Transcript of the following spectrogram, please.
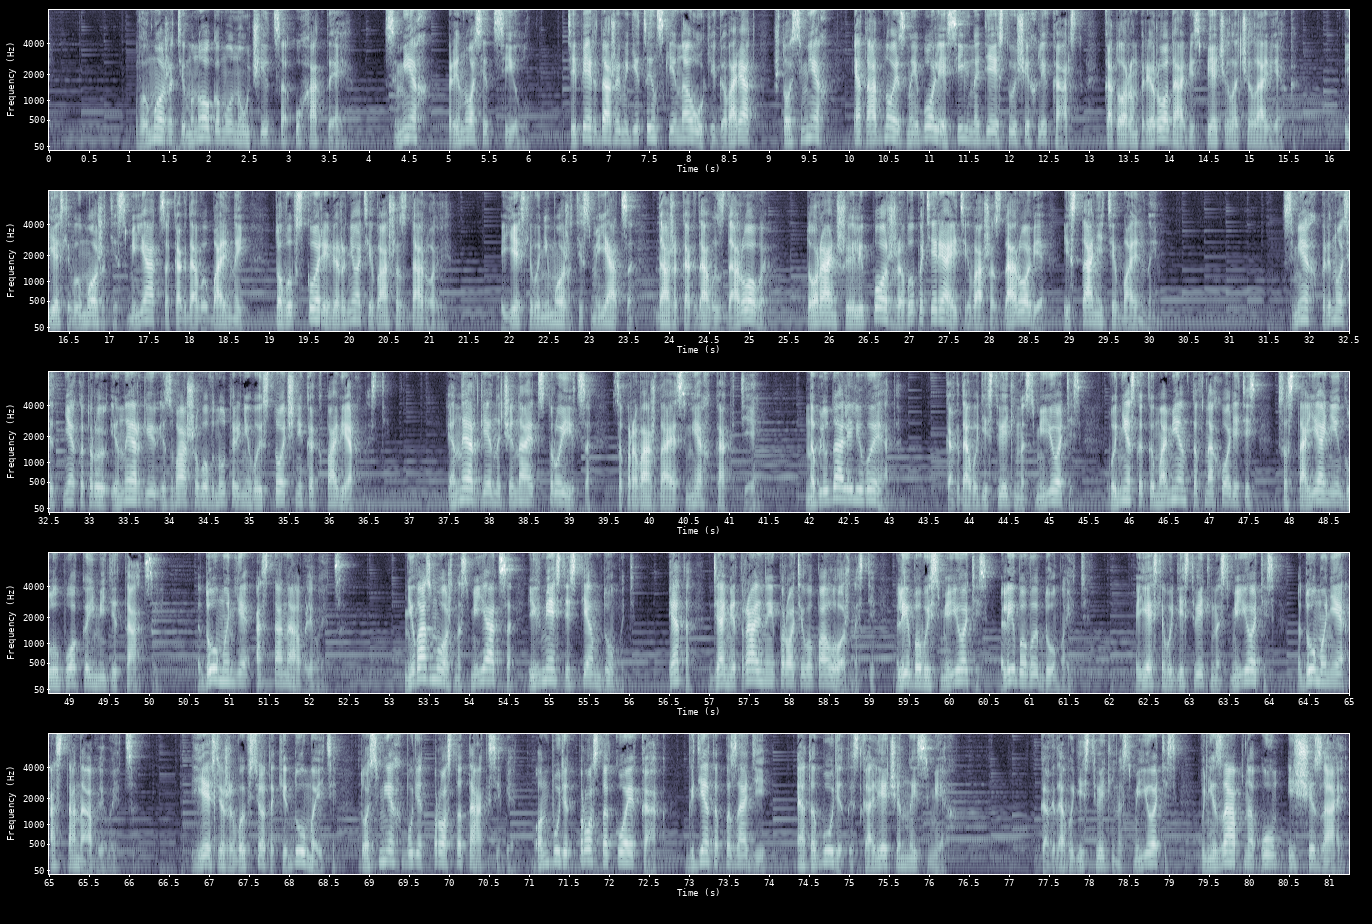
Вы можете многому научиться у Хатея. Смех приносит силу. Теперь даже медицинские науки говорят, что смех – это одно из наиболее сильно действующих лекарств, которым природа обеспечила человека. Если вы можете смеяться, когда вы больны, то вы вскоре вернете ваше здоровье. Если вы не можете смеяться, даже когда вы здоровы, то раньше или позже вы потеряете ваше здоровье и станете больным. Смех приносит некоторую энергию из вашего внутреннего источника к поверхности. Энергия начинает струиться, сопровождая смех как тень. Наблюдали ли вы это? Когда вы действительно смеетесь, вы несколько моментов находитесь в состоянии глубокой медитации. Думание останавливается. Невозможно смеяться и вместе с тем думать. Это диаметральные противоположности. Либо вы смеетесь, либо вы думаете. Если вы действительно смеетесь, думание останавливается. Если же вы все-таки думаете, то смех будет просто так себе. Он будет просто кое-как, где-то позади. Это будет искалеченный смех. Когда вы действительно смеетесь, внезапно ум исчезает.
